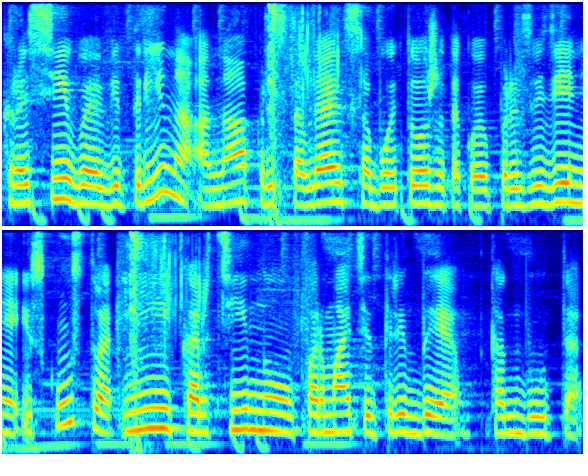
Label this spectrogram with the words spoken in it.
красивая витрина, она представляет собой тоже такое произведение искусства и картину в формате 3D как будто.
